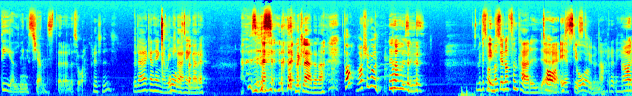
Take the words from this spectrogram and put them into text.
delningstjänster eller så. Precis. Det där kan hänga med vad klädhängare. med kläderna. Ta, varsågod! Ja, precis. Men det finns ju något sånt här i eh. Eskilstuna. Ja,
